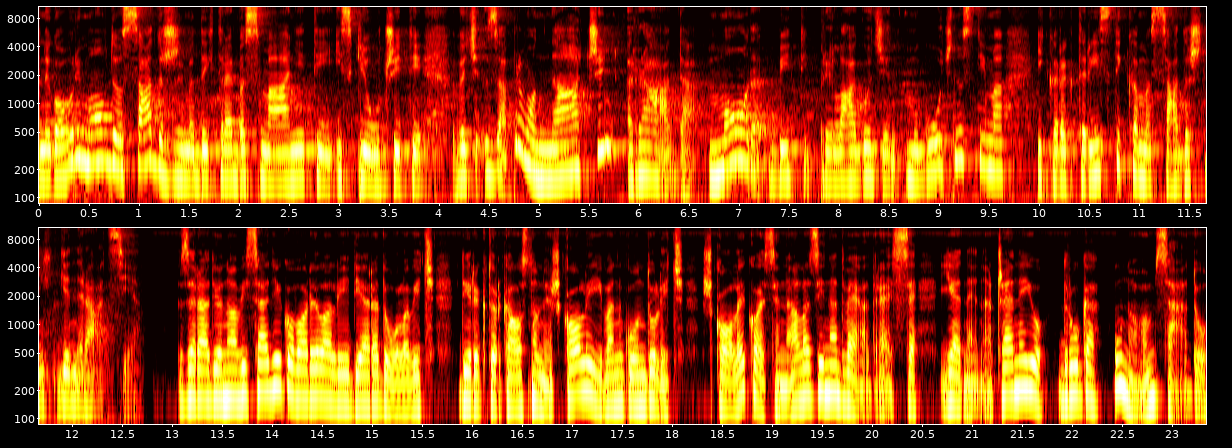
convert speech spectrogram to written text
Ne govorimo ovde o sadržajima da ih treba smanjiti, isključiti, već zapravo način rada mora biti prilagođen mogućnostima i karakteristikama sadašnjih generacija. Za Radio Novi Sad je govorila Lidija Radulović, direktorka osnovne škole Ivan Gundulić, škole koja se nalazi na dve adrese, jedna je na Čeneju, druga u Novom Sadu.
